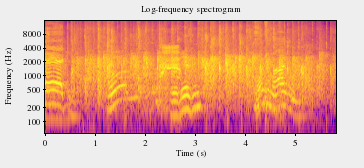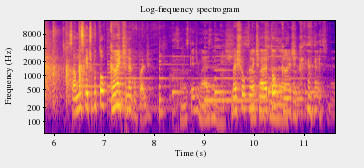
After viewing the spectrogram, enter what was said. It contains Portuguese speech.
Moleque! Beleza, hein? Bom demais, mano. Essa música é tipo tocante, né, compadre? Essa música é demais, né, bicho? Não é chocante, Sou não, é tocante. tocante, né?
